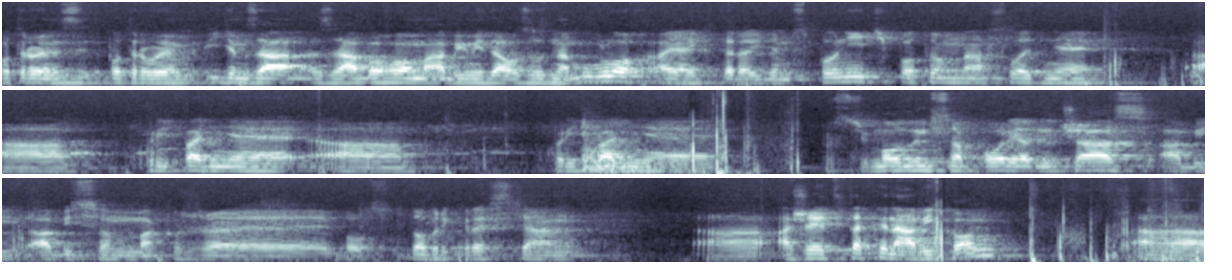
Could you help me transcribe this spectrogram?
potrebujem, potrebujem, idem za, za Bohom, aby mi dal zoznam úloh a ja ich teda idem splniť potom následne. A prípadne, a, prípadne proste modlím sa poriadny čas, aby, aby som akože bol dobrý kresťan a, a že je to také na výkon. A,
